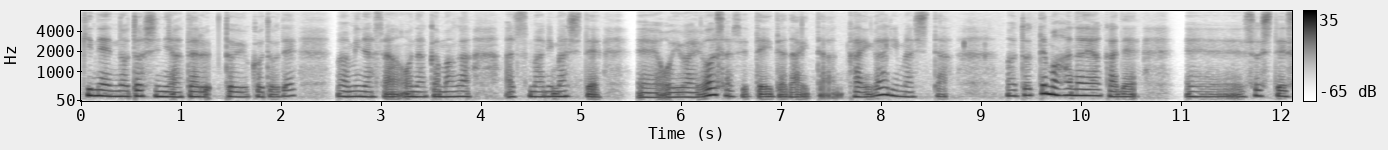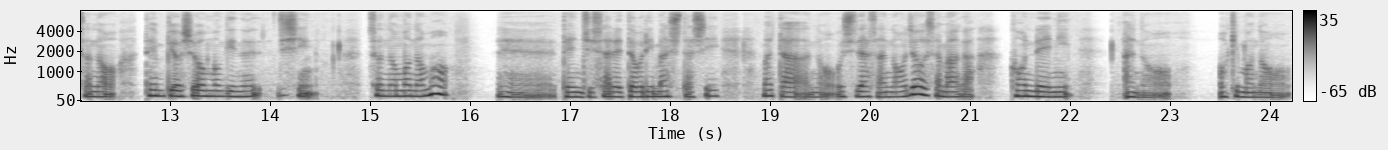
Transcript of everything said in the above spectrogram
記念の年にあたるということで、まあ、皆さんお仲間が集まりまして、えー、お祝いをさせていただいた会がありました。まあ、とっても華やかで、えー、そしてその天平小麦の自身そのものも、えー、展示されておりましたしまたあの牛田さんのお嬢様が婚礼にあのお着物を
